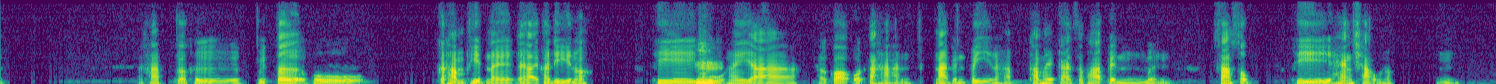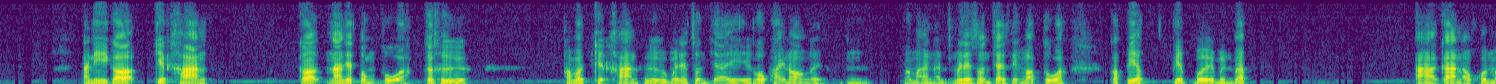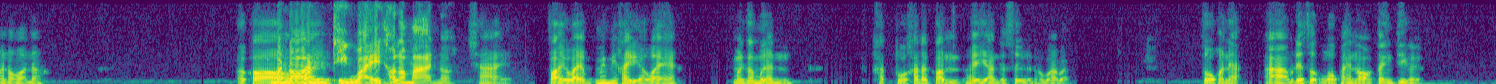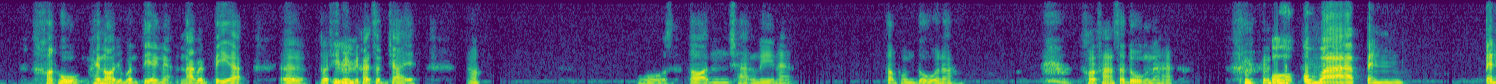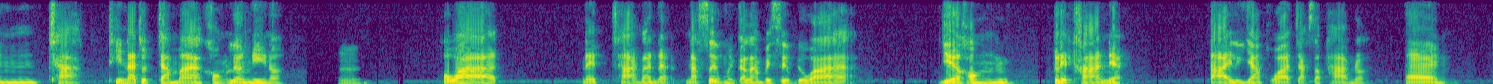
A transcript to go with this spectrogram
นะครับ ก็คือวิกเตอร์ผู้กระทำผิดในหลายๆคดีเนาะที่อืมถูกให้ยา แล้วก็อดอาหารนานเป็นปีนะครับทำให้กลายสภาพเป็นเหมือนซากศพที่แห้งเฉาเนาะอืม อันนี้ก็เกียรติค้าน ก็น่าจะตรงตัวก็คือคำว่าเกียรติค้านคือไม่ได้สนใจโลกภายนอกเลย อืม ประมาณนั้น ไม่ได้สนใจเสียงรอบตัว ก็เปรียบเปรียบเบยเหมือนแบบ อ่าการเอาคนมานอนเนาะแล้วก็มันนอปนล่อยทิ้งไว้ทรมานเนาะใช่ ปล่อยไว้ไม่มีใครเหลือไว้มันก็เหมือนฆา ตัวฆาตกรพยายามจะสื่อนะว่าแบบตัวคนเนี้ย อ่า ไม่ได้สนโลกภายนอกแต่จริงๆอะเขาถูกให้นอนอยู่บนเตียงเนี้ยนานเป็นปีแล้วเออ โดยที่ไม่มีใครสนใจ เนาะโอ้โหตอนฉากนี้เนี่ยตอนผมดูเนาะค่อนข้างสะดุ้งนะฮะ โอ้ผมว่าเป็นเป็นฉากที่น่าจดจำมากของเรื่องนี้เนาะอืมเพราะว่าในฉากนั้นน่ะนักสืบเหมือนกำลังไปสืบดูว่า เหยื่อของเกล็ดค้านเนี่ย ตายหรือยังเพราะว่าจากสภาพเนาะแห้ง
